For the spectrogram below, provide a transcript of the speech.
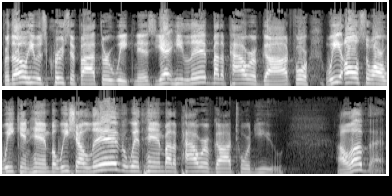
For though he was crucified through weakness, yet he lived by the power of God, for we also are weak in him, but we shall live with him by the power of God toward you. I love that.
